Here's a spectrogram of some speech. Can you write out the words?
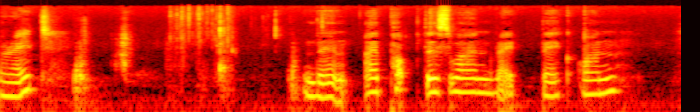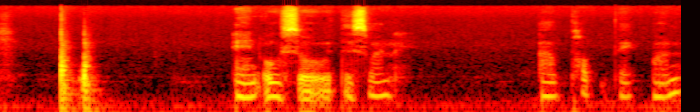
All right then I pop this one right back on. And also this one I'll pop back on.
